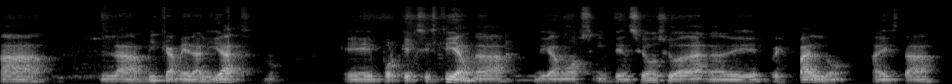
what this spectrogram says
a la bicameralidad, eh, porque existía una, digamos, intención ciudadana de respaldo a esta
